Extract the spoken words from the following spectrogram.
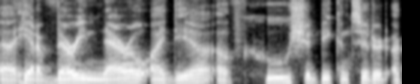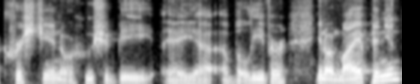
uh, he had a very narrow idea of who should be considered a Christian or who should be a, uh, a believer. You know, in my opinion,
